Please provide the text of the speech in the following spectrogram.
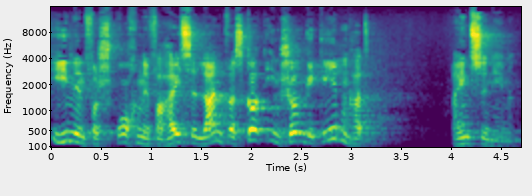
ihnen versprochene, verheißene Land, was Gott ihnen schon gegeben hat, einzunehmen.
